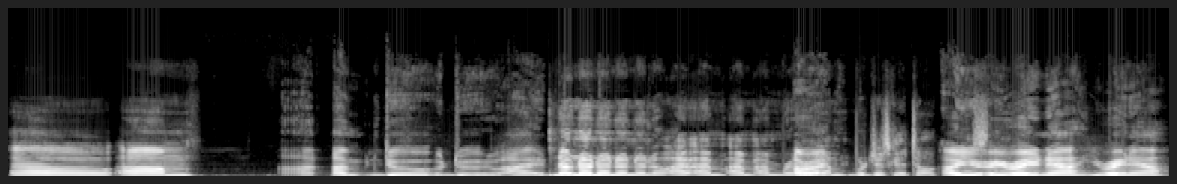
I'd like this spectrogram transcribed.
oh. Um. I, I'm do do I. No. No. No. No. No. No. I, I'm. I'm. I'm ready. All right. I'm, we're just gonna talk. Are you are you ready now? You ready now?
